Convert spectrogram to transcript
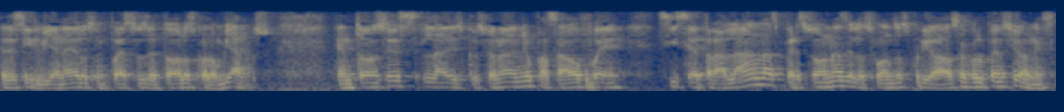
es decir, viene de los impuestos de todos los colombianos. Entonces, la discusión el año pasado fue si se trasladan las personas de los fondos privados a Colpensiones,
